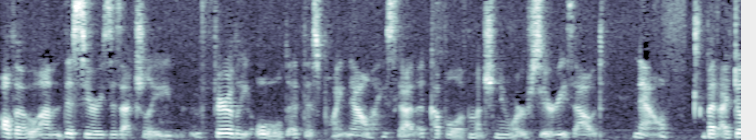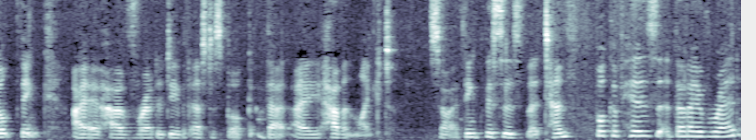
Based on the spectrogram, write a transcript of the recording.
Although um, this series is actually fairly old at this point now. He's got a couple of much newer series out now. But I don't think I have read a David Estes book that I haven't liked. So I think this is the 10th book of his that I've read.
